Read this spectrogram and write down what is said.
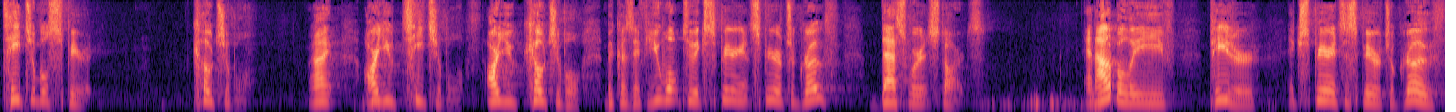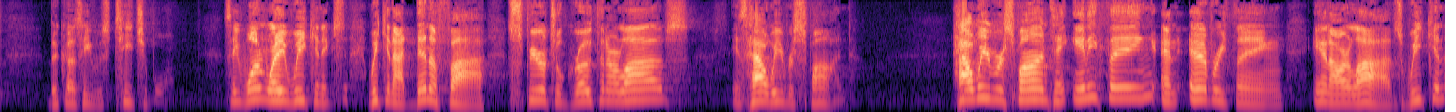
Teachable spirit, coachable, right? Are you teachable? Are you coachable? Because if you want to experience spiritual growth, that's where it starts. And I believe Peter experiences spiritual growth because he was teachable. See, one way we can, we can identify spiritual growth in our lives is how we respond. How we respond to anything and everything in our lives. We can,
